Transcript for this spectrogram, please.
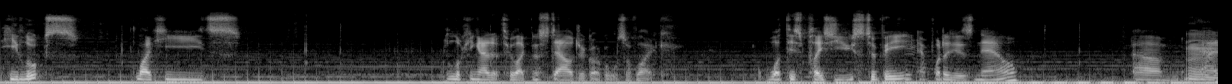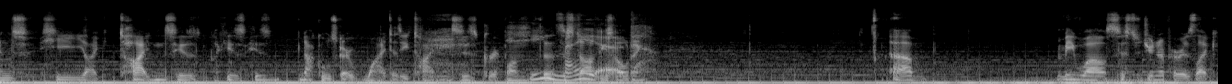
he looks like he's looking at it through like nostalgia goggles of like what this place used to be and what it is now. Um, Mm. and he like tightens his like his his knuckles go white as he tightens his grip on He the, the staff he's mad. holding. Um, meanwhile, Sister Juniper is like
